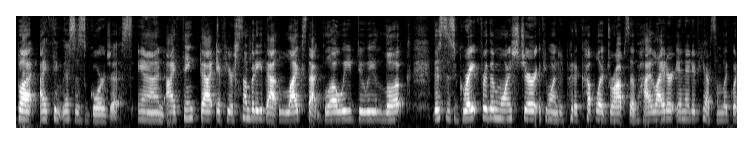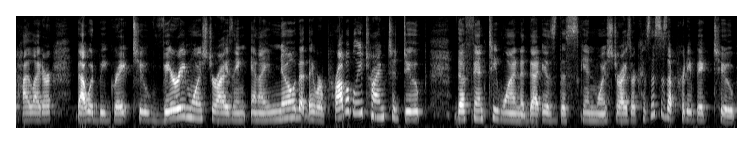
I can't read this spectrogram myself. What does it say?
But i think this is gorgeous. And i think that if you're somebody that likes that glowy dewy look this is great for the moisture. If you wanted to put a couple of drops of highlighter in it if you have some liquid highlighter that would be great too. Very moisturizing and i know that they were probably trying to dupe the fenty one that is the skin moisturizer because this is a pretty big tube.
